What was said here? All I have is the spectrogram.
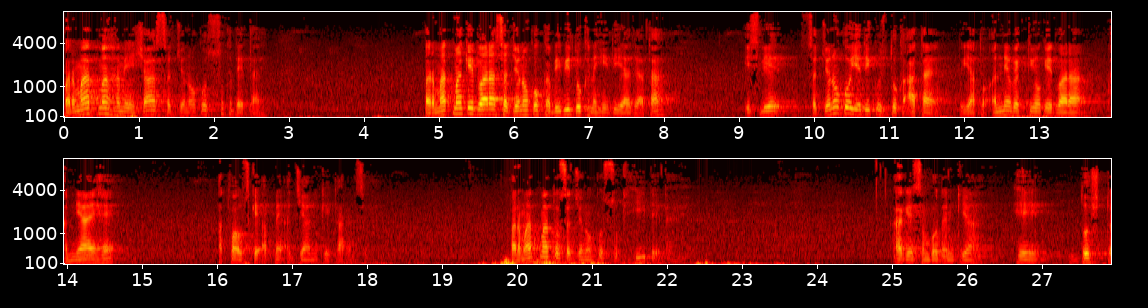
परमात्मा हमेशा सज्जनों को सुख देता है। परमात्मा के द्वारा सज्जनों को कभी भी दुख नहीं दिया जाता, इसलिए सज्जनों को यदि कुछ दुख आता है तो या तो अन्य व्यक्तियों के द्वारा अन्याय है, अथवा उसके अपने अज्ञान के कारण से। परमात्मा तो सज्जनों को सुख ही देता है। आगे संबोधन किया, हे दुष्ट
